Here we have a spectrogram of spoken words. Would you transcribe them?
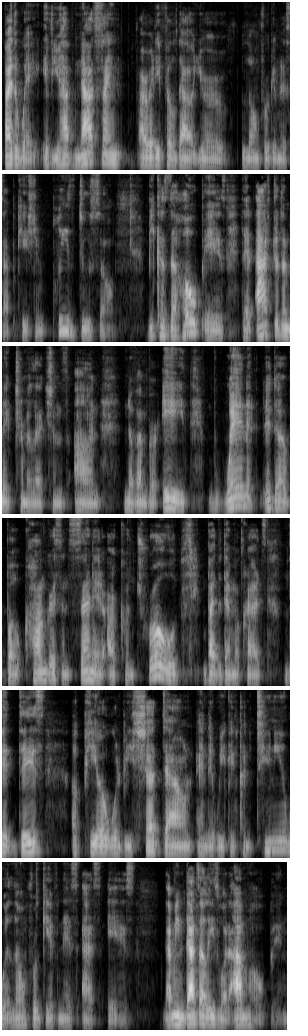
By the way, if you have not signed already filled out your loan forgiveness application, please do so. Because the hope is that after the midterm elections on November 8th, when the both Congress and Senate are controlled by the Democrats, that this appeal would be shut down and that we can continue with loan forgiveness as is. I mean, that's at least what I'm hoping.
